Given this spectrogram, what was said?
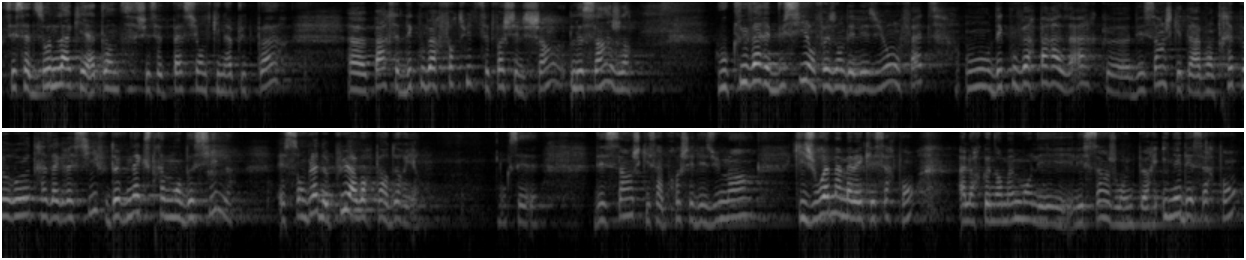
c'est cette zone-là qui est atteinte chez cette patiente qui n'a plus de peur, euh, par cette découverte fortuite, cette fois chez le, chien, le singe, où Cluver et Bussy, en faisant des lésions, en fait, ont découvert par hasard que des singes qui étaient avant très peureux, très agressifs, devenaient extrêmement dociles et semblaient ne plus avoir peur de rien. Donc c'est des singes qui s'approchaient des humains, qui jouaient même avec les serpents, alors que normalement les, les singes ont une peur innée des serpents.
